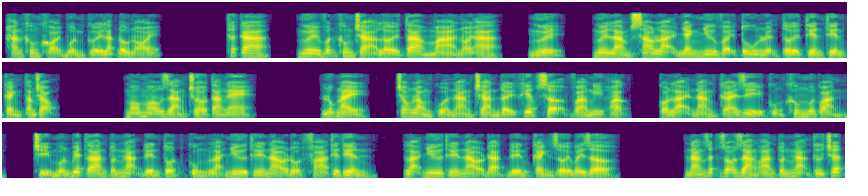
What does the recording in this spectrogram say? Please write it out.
hắn không khỏi buồn cười lắc đầu nói. Thất ca, ngươi vẫn không trả lời ta mà nói à ngươi ngươi làm sao lại nhanh như vậy tu luyện tới tiên tiên cảnh tam trọng? Mau mau giảng cho ta nghe. Lúc này, trong lòng của nàng tràn đầy khiếp sợ và nghi hoặc, còn lại nàng cái gì cũng không muốn quản, chỉ muốn biết an tuấn ngạn đến tột cùng là như thế nào đột phá thiên tiên lại như thế nào đạt đến cảnh giới bây giờ? Nàng rất rõ ràng an tuấn ngạn tư chất,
